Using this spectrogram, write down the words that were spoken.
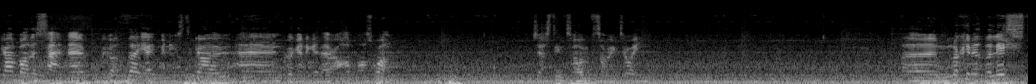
going by the sat nav, we've got 38 minutes to go and we're going to get there at half past one. Just in time for something to eat. Um, looking at the list,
